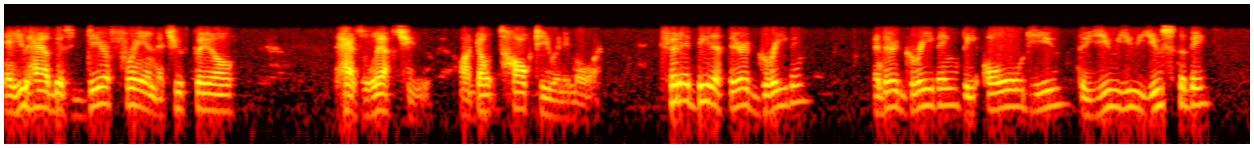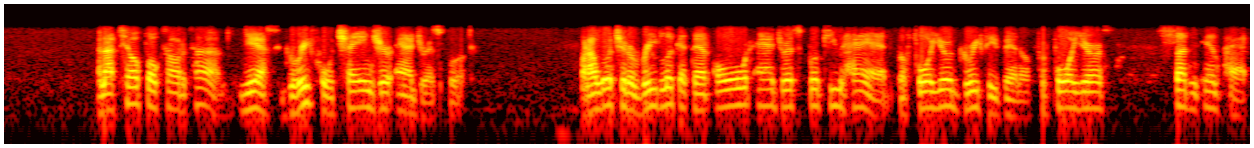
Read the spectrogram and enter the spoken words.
And you have this dear friend that you feel has left you or don't talk to you anymore. Could it be that they're grieving and they're grieving the old you, the you you used to be? And I tell folks all the time, yes, grief will change your address book. But I want you to relook at that old address book you had before your grief event or before your sudden impact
